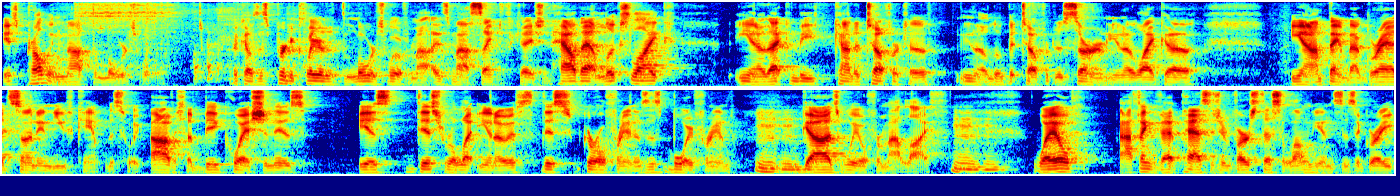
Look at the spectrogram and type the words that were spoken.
it's probably not the Lord's will, because it's pretty clear that the Lord's will for my is my sanctification. How that looks like, you know, that can be kind of tougher to you know a little bit tougher to discern. You know, like. Uh, you know, I'm thinking about grad son in youth camp this week. Obviously, a big question is is this relate you know is this girlfriend is this boyfriend mm-hmm. god's will for my life mm-hmm. well i think that passage in first thessalonians is a great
